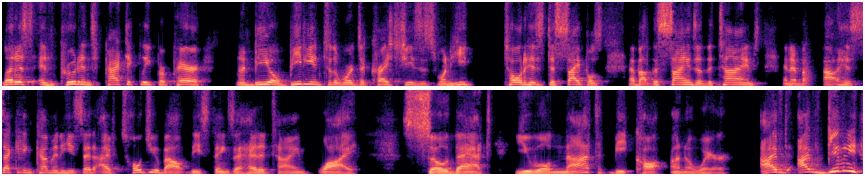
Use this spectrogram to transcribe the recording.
Let us in prudence practically prepare and be obedient to the words of Christ Jesus when he told his disciples about the signs of the times and about his second coming. He said, I've told you about these things ahead of time. Why? So that you will not be caught unaware. I've I've given you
